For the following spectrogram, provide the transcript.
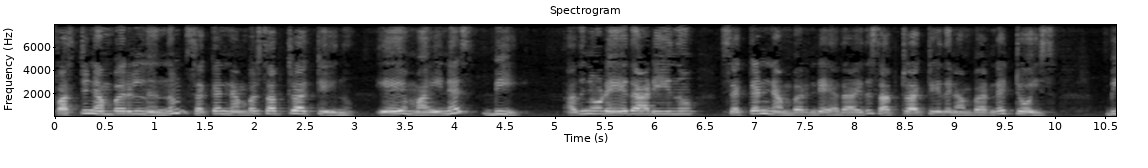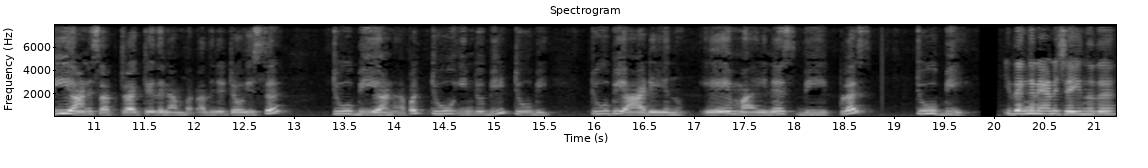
ഫസ്റ്റ് നമ്പറിൽ നിന്നും സെക്കൻഡ് നമ്പർ സബ്ട്രാക്ട് ചെയ്യുന്നു. എ മൈനസ് ബി അതിനോട് ഏത് ആഡ് ചെയ്യുന്നു? സെക്കൻഡ് നമ്പറിന്റെ അതായത് സബ്ട്രാക്ട് ചെയ്ത നമ്പറിന്റെ ടോയ്സ് ബി ആണ് സബ്ട്രാക്ട് ചെയ്ത നമ്പർ അതിന്റെ ടോയ്സ് ടു ബി ആണ്. അപ്പൊ two into B two B two B add ചെയ്യുന്നു. A minus B plus two B ഇതെങ്ങനെയാണ് ചെയ്യുന്നത്?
